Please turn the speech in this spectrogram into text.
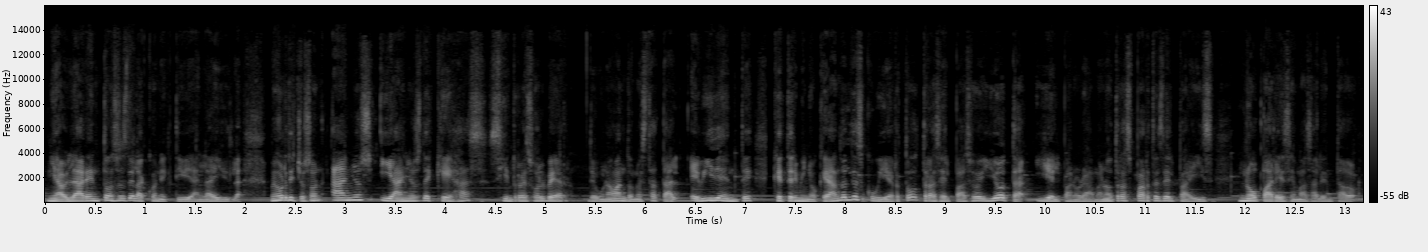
Ni hablar entonces de la conectividad en la isla. Mejor dicho, son años y años de quejas sin resolver de un abandono estatal evidente que terminó quedando al descubierto tras el paso de Iota y el panorama en otras partes del país no parece más alentador.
